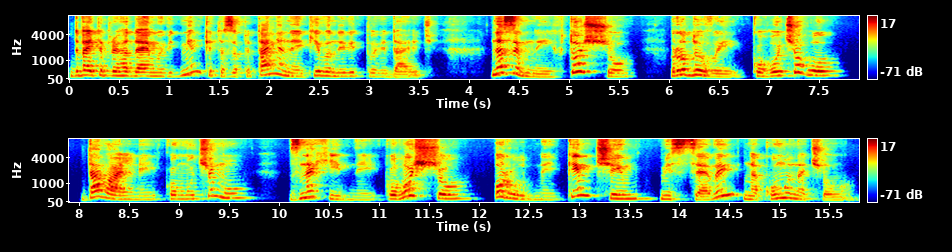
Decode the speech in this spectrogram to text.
Давайте пригадаємо відмінки та запитання, на які вони відповідають. Називний хто що, родовий кого чого, давальний кому чому, знахідний кого що, орудний ким чим, місцевий на кому на чому.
